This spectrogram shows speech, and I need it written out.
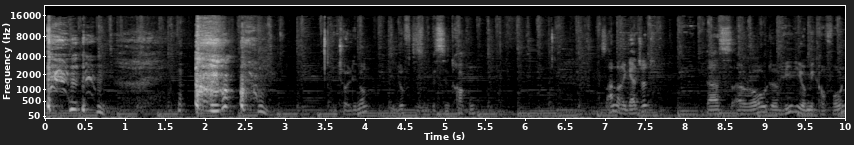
Entschuldigung, die Luft ist ein bisschen trocken. Das andere Gadget, das Rode Video Mikrofon.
